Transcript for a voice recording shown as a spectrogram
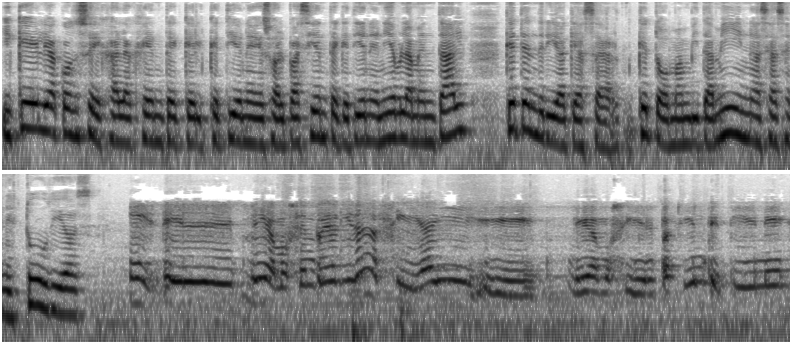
¿Y qué le aconseja a la gente que, que tiene eso, al paciente que tiene niebla mental? ¿Qué tendría que hacer? ¿Qué toman? ¿Vitaminas? ¿Se hacen estudios? digamos, en realidad sí hay... Eh, digamos, si el paciente tiene,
